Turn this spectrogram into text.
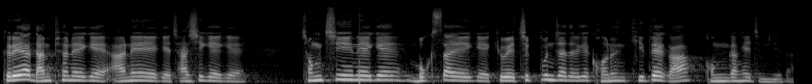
그래야 남편에게, 아내에게, 자식에게, 정치인에게, 목사에게, 교회 직분자들에게 거는 기대가 건강해집니다.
